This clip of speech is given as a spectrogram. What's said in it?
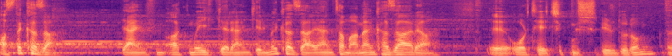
aslında kaza. Yani şimdi aklıma ilk gelen kelime kaza. Yani tamamen kazara e, ortaya çıkmış bir durum. E,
